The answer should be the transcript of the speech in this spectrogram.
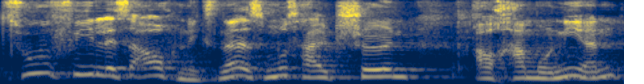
Zu viel ist auch nichts, ne? Es muss halt schön auch harmonieren.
